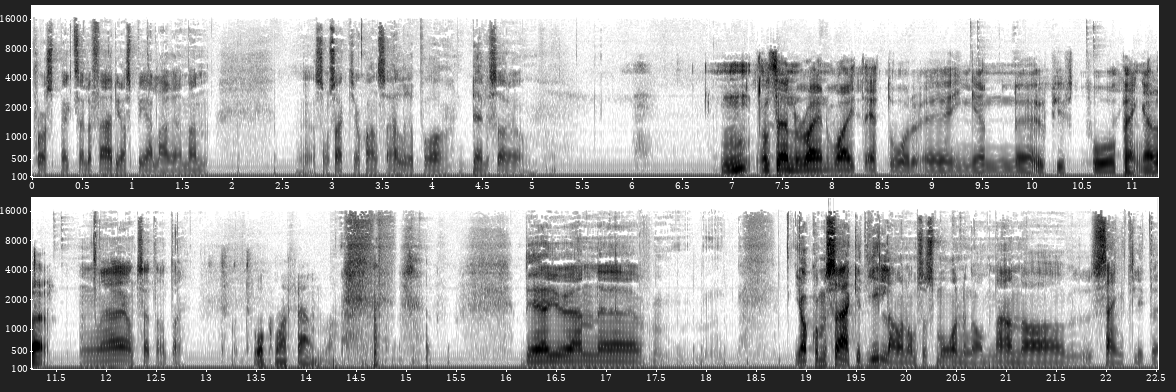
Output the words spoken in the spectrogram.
prospects eller färdiga spelare men eh, som sagt jag chansar hellre på Del Söder. Mm. Och sen Ryan White ett år. Eh, ingen eh, uppgift på pengar där. Nej, jag har inte sett något där. 2,5 va? det är ju en... Eh, jag kommer säkert gilla honom så småningom när han har sänkt lite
